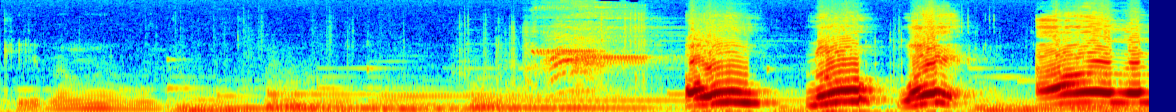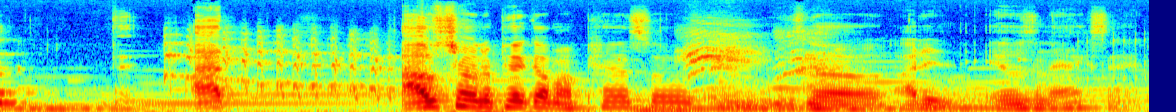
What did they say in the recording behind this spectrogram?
Keep it moving. Oh no! Wait! Oh, I I was trying to pick up my pencil. No, I didn't. It was an accent.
